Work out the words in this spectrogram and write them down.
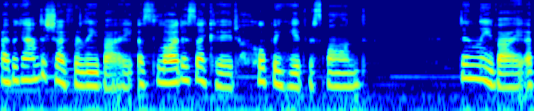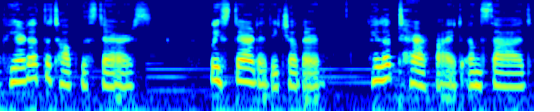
I began to shout for Levi as loud as I could, hoping he'd respond. Then Levi appeared at the top of the stairs. We stared at each other. He looked terrified and sad.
